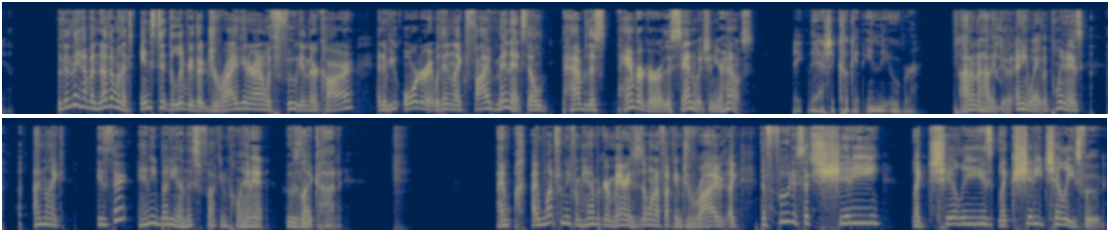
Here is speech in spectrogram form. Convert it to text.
Yeah. But then they have another one that's instant delivery. They're driving around with food in their car, and if you order it within like five minutes, they'll have this hamburger or this sandwich in your house. They, they actually cook it in the Uber. I don't know how they do it. Anyway, the point is, I'm like, is there anybody on this fucking planet who's like, God, I I want something from Hamburger Mary's. I just don't want to fucking drive. Like the food is such shitty, like Chili's, like shitty Chili's food,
